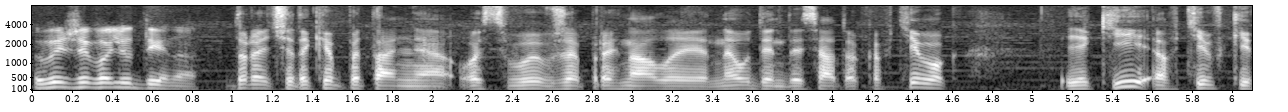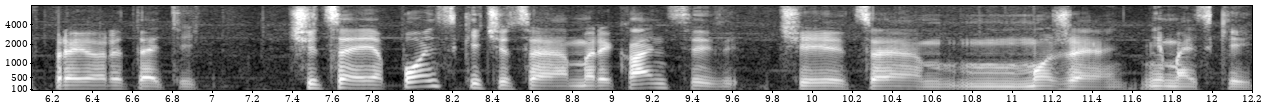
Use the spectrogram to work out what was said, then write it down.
виживе людина. До речі, таке питання: ось ви вже пригнали не один десяток автівок. Які автівки в пріоритеті? Чи це японські, чи це американці, чи це може німецькі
